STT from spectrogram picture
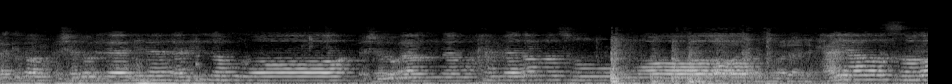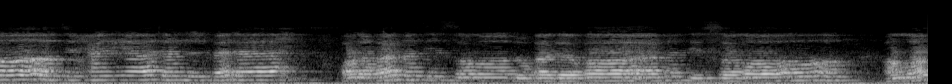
أكبر أشهد أن لا إله إلا الله. أشهد أن محمدا رسول الله. حي على الصلاة حي على الفلاح. قد قامت الصلاة قد قامت الصلاة. الله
